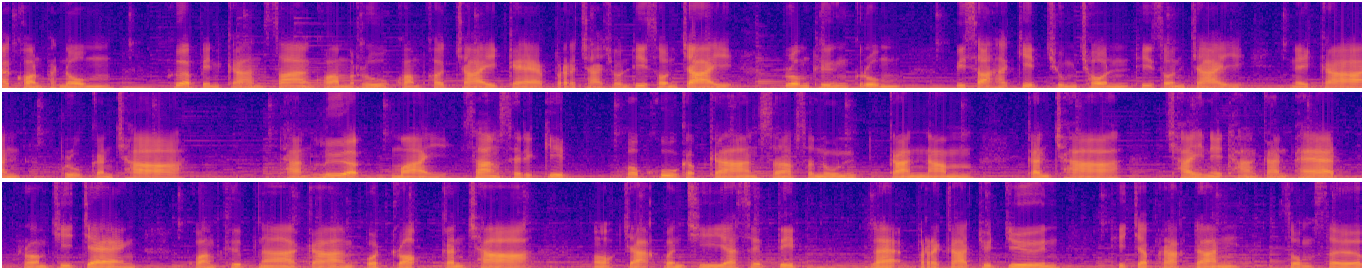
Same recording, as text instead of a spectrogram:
นครพนม เพื่อเป็นการสร้างความรู้ความเข้าใจแก่ประชาชนที่สนใจ รวมถึงกลุ่มวิสาหกิจชุมชนที่สนใจในการปลูกกัญชา ทางเลือกใหม่ สร้างเศรษฐกิจ ควบคู่กับการสนับสนุนการนำกัญชาใช้ในทางการแพทย์ พร้อมชี้แจง ความคืบหน้าการปลดล็อกกัญชา ออกจากบัญชียาเสพติด และประกาศจุดยืนที่จะผลักดันส่งเสริม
